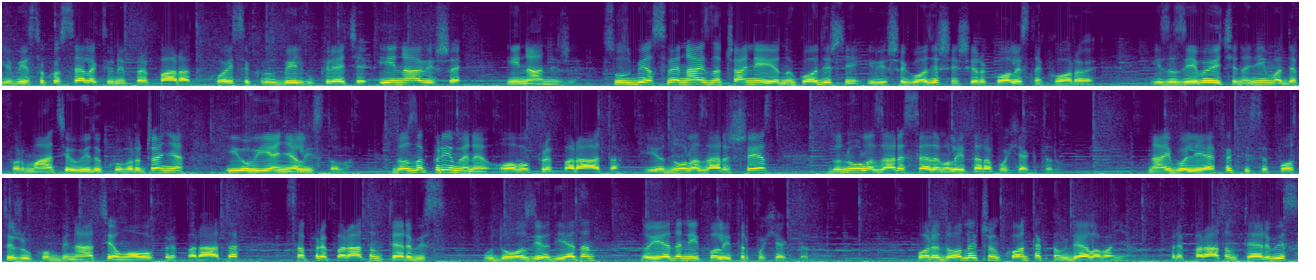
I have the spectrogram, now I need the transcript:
je visoko selektivni preparat koji se kroz biljku kreće i naviše i naniže. Suzbija sve najznačajnije jednogodišnje i višegodišnje širokolisne korove, izazivajući na njima deformacije u vidu kovrđanja i uvijanja listova. Doza primene ovog preparata je od 0,6 do 0,7 litara po hektaru. Najbolji efekti se postižu kombinacijom ovog preparata sa preparatom Terbis u dozi od 1 do 1,5 litar po hektaru. Pored odličnog kontaktnog delovanja, preparatom Terbis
